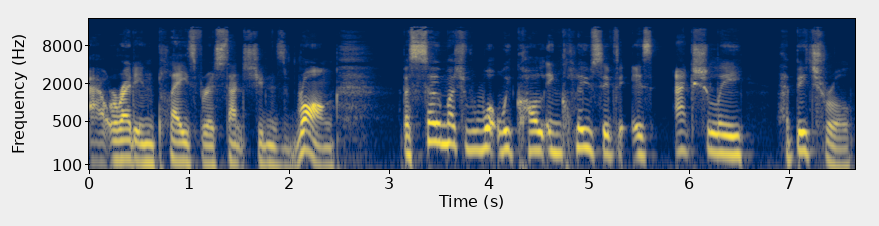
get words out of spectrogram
already in place for a student is wrong, but so much of what we call inclusive is actually habitual.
